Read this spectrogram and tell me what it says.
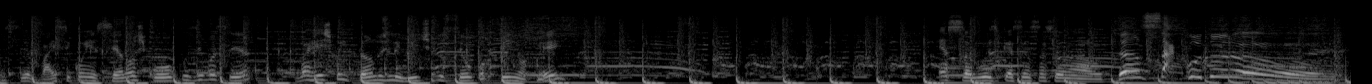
Você vai se conhecendo aos poucos e você vai respeitando os limites do seu corpinho, ok? Essa música é sensacional. Dança Kuduro!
